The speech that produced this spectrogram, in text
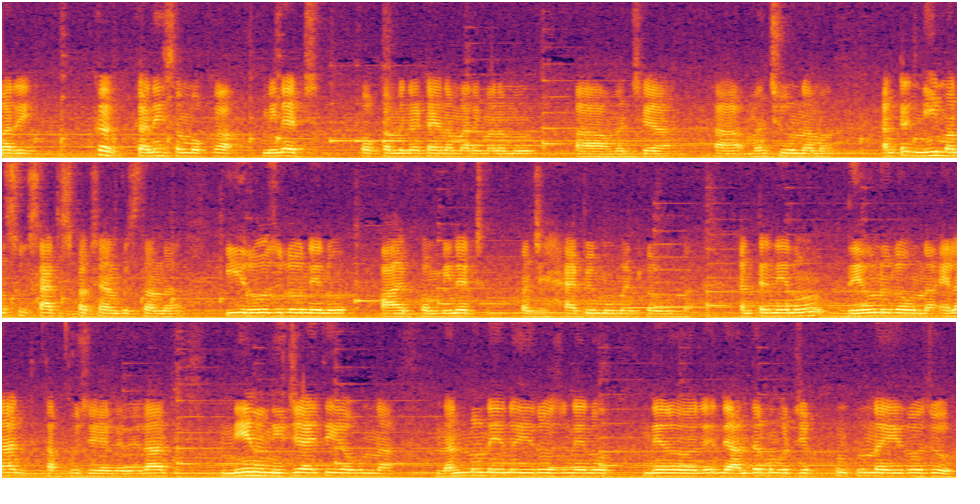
మరి ఒక్క కనీసం ఒక మినిట్ ఒక మినిట్ అయినా మరి మనము మంచిగా మంచిగా ఉన్నామా? అంటే నీ మనసుకు సాటిస్ఫాక్షన్ అనిపిస్తుందా? ఈ రోజులో నేను ఆ యొక్క మినిట్ మంచి హ్యాపీ మూమెంట్లో ఉన్నా. అంటే నేను దేవునిలో ఉన్నా. ఎలాంటి తప్పు చేయలేదు. ఎలాంటి నేను నిజాయితీగా ఉన్నా. నన్ను నేను ఈరోజు నేను నేను నేను అందరి ముందు చెప్పుకుంటున్న ఈరోజు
